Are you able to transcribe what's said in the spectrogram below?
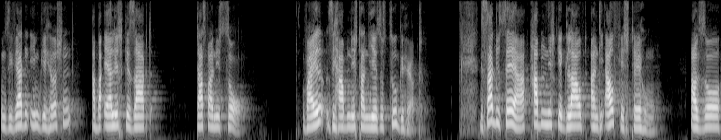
und sie werden ihm gehorchen, aber ehrlich gesagt, das war nicht so, weil sie haben nicht an Jesus zugehört. Die Sadduzäer haben nicht geglaubt an die Auferstehung. Also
